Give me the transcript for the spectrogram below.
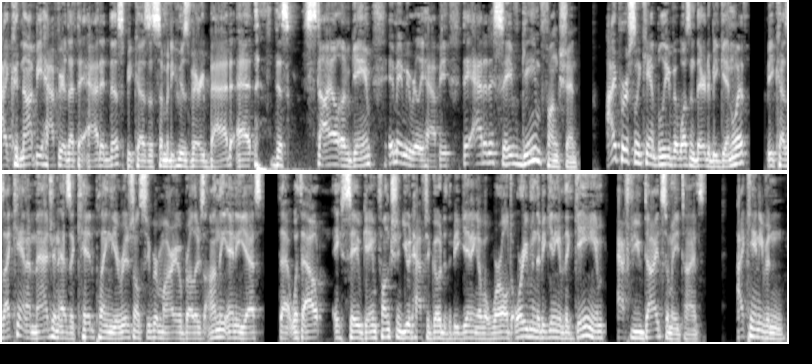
I could not be happier that they added this because as somebody who's very bad at this style of game, it made me really happy. They added a save game function. I personally can't believe it wasn't there to begin with because I can't imagine as a kid playing the original Super Mario Brothers on the NES that without a save game function, you'd have to go to the beginning of a world or even the beginning of the game after you've died so many times. I can't even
